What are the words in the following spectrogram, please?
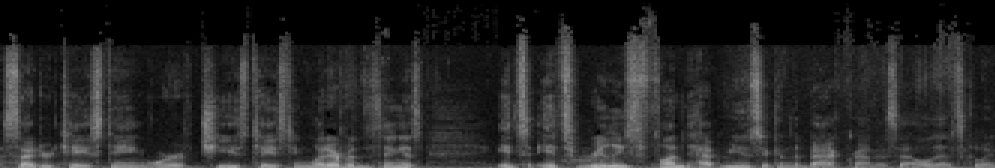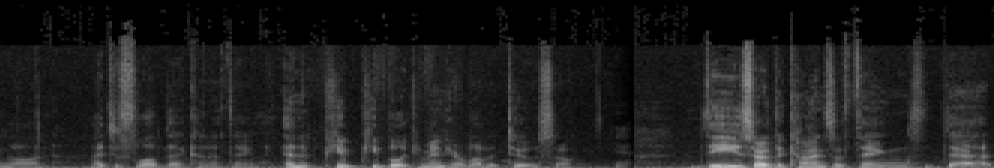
cider tasting or cheese tasting whatever the thing is it's it's really fun to have music in the background as all that's going on i just love that kind of thing and the pe- people that come in here love it too so yeah. these are the kinds of things that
